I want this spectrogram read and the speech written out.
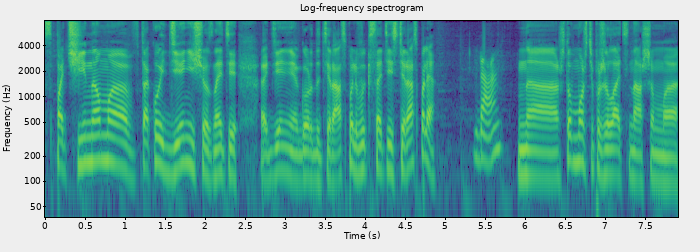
с почином э, в такой день еще, знаете, э, день города Тирасполь. Вы, кстати, из Тирасполя? Да. На- Что вы можете пожелать нашим э,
